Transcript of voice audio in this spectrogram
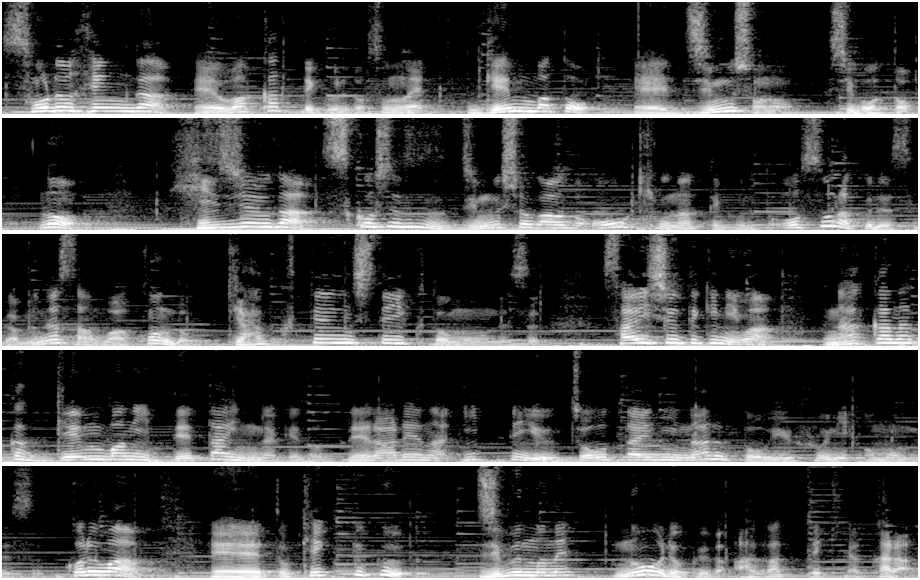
その辺が、えー、分かってくるとそのね現場と、えー、事務所の仕事の比重が少しずつ事務所側が大きくなってくるとおそらくですが皆さんは今度逆転していくと思うんです。最終的にはなかなか現場に出たいんだけど出られないっていう状態になるというふうに思うんです。これは、えーと、結局自分のね能力が上がってきたから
